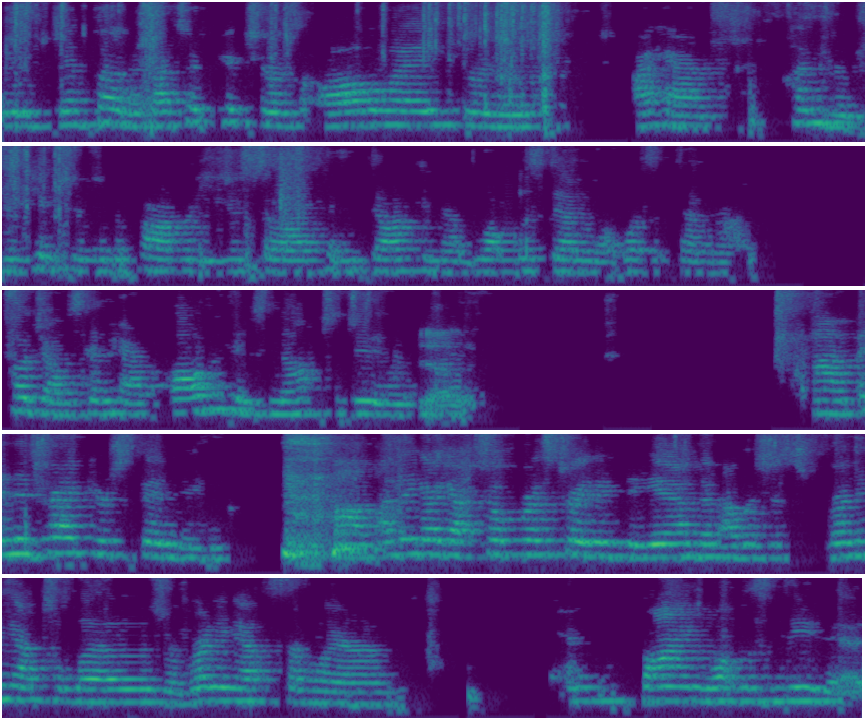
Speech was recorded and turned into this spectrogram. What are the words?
there's been photos, I took pictures all the way through I have hundreds of pictures of the property just so I can document what was done and what wasn't done right. I was gonna have all the things not to do. Yeah. Um, and then track your spending. Um, I think I got so frustrated at the end that I was just running out to Lowe's or running out somewhere and buying what was needed.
